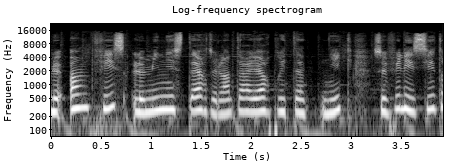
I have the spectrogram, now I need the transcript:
Le Home Office, le ministère de l'Intérieur britannique, se félicite,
